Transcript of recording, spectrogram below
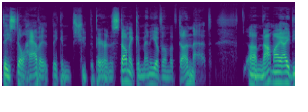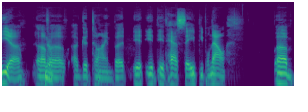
they still have it. They can shoot the bear in the stomach, and many of them have done that. Um, not my idea of no. a, a, good time, but it, it it has saved people. Now, um,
